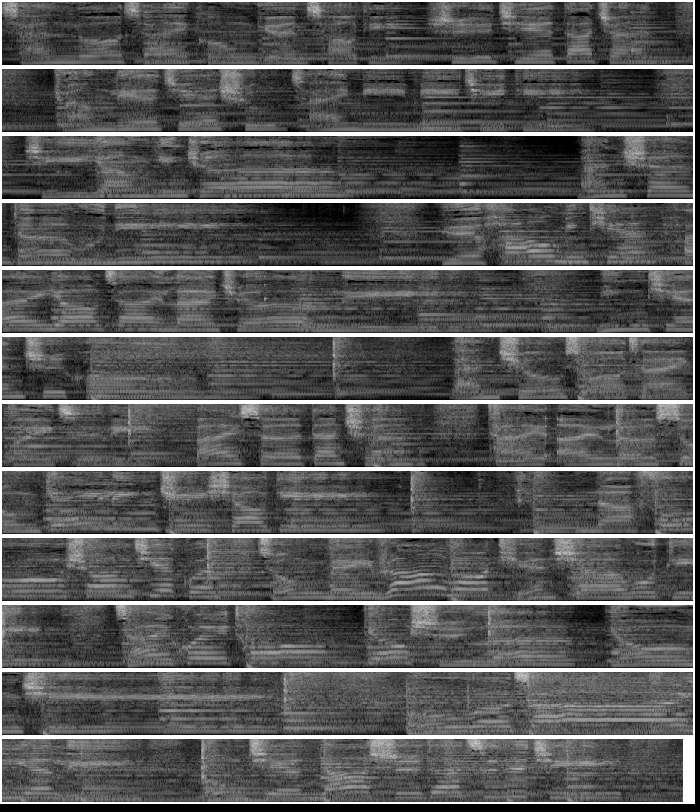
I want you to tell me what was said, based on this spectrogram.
散落在公园草地，世界大战壮烈结束在秘密基地。夕阳映着满身的污泥，约好明天还要再来这里。明天之后，篮球锁在柜子里，白色单车太矮了，送给邻居小弟。那副双截棍从没让我天下无敌，再回头丢失了勇气。偶尔在夜里梦见那时的自己，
